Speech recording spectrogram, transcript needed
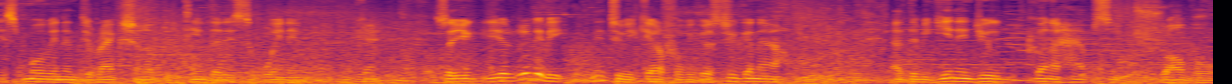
is moving in direction of the team that is winning. Okay, so you you really be, need to be careful because you're gonna at the beginning you're gonna have some trouble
